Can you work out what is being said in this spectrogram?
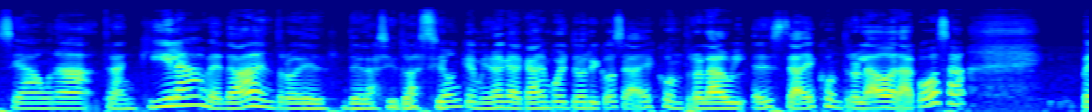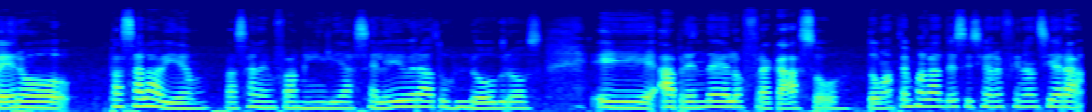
sea una tranquila, ¿verdad? Dentro de, de, la situación, que mira que acá en Puerto Rico se ha descontrolado, se ha descontrolado la cosa, pero pásala bien, pásala en familia, celebra tus logros, eh, aprende de los fracasos. Tomaste malas decisiones financieras,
